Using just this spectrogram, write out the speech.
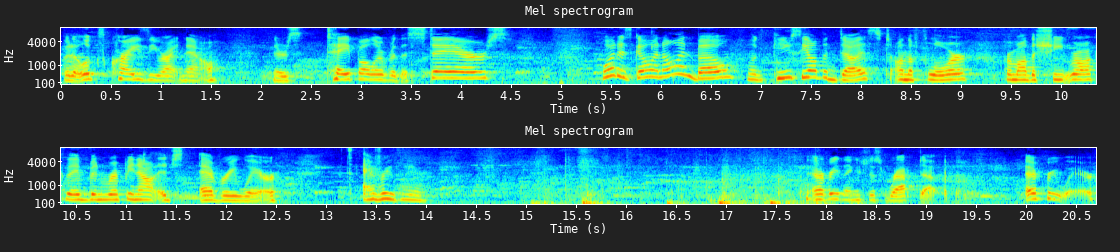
but it looks crazy right now. There's tape all over the stairs. What is going on, Bo? Look, can you see all the dust on the floor from all the sheetrock they've been ripping out? It's everywhere. It's everywhere. Everything's just wrapped up. Everywhere.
